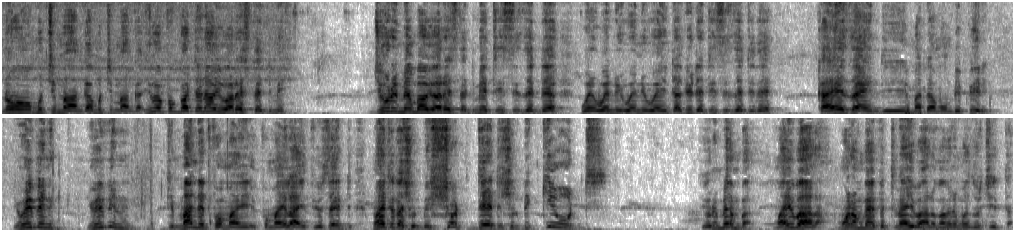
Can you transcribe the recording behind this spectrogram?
No, Mutimanga, Mutimanga. You have forgotten how you arrested me. Do you remember you arrested me at TCZ there when, when, you, when you were interviewed at TCZ there? Kaeza and uh, Madam Umbipiri. You even you even demanded for my for my life. You said my Mwaliteta should be shot dead, should be killed. You remember? Mwaibala, mwana mga ifeti naibala, vamene mwezo chita.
